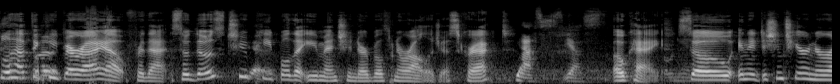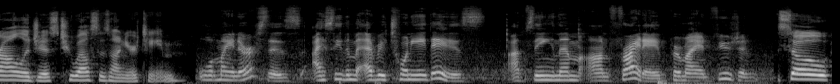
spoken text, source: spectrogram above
We'll have to But- keep our eye out for that. So those two Yeah. people that you mentioned are both neurologists, correct? Yes, yes. Okay. Oh, so in addition to your neurologist, who else is on your team? Well, my nurses, I see them every 28 days. I'm seeing them on Friday for my infusion. So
